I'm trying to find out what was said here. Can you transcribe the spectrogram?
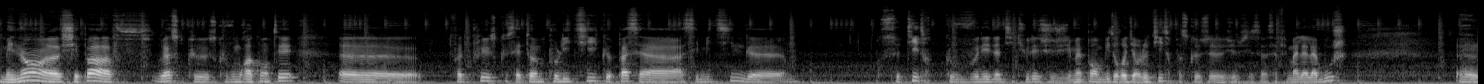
Mais non, euh, je sais pas, là ce que, ce que vous me racontez, euh, fois de plus, que cet homme politique passe à, ces meetings ce titre que vous venez d'intituler, j'ai même pas envie de redire le titre parce que ça, fait mal à la bouche. Euh,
